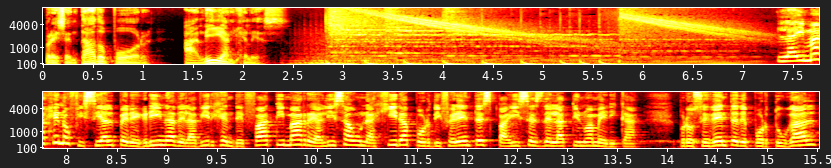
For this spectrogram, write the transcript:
presentado por Ali Ángeles. La imagen oficial peregrina de la Virgen de Fátima realiza una gira por diferentes países de Latinoamérica. Procedente de Portugal,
